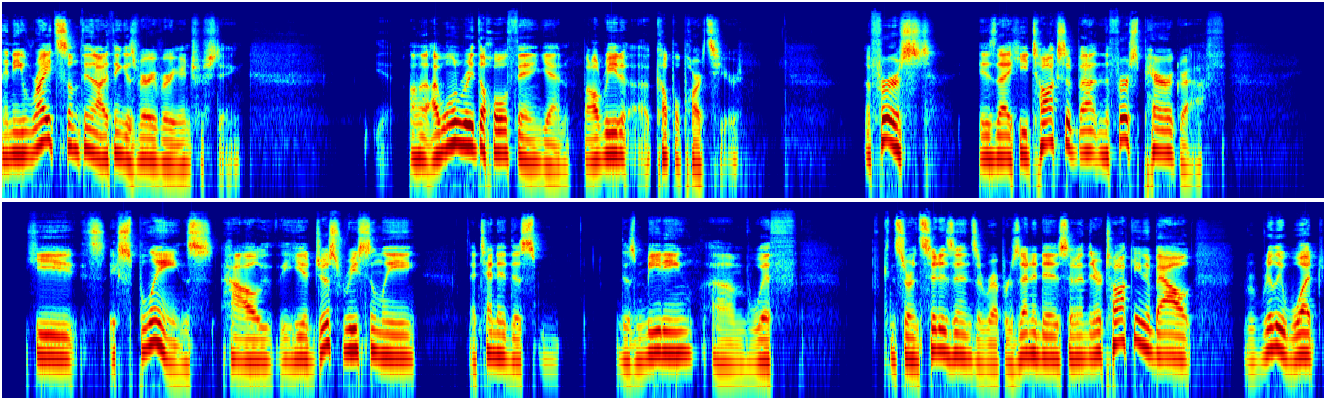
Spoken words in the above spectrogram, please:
And he writes something that I think is very, very interesting. Uh, I won't read the whole thing again, but I'll read a couple parts here. The first is that he talks about in the first paragraph, he explains how he had just recently attended this this meeting um, with concerned citizens and representatives, and they're talking about really what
